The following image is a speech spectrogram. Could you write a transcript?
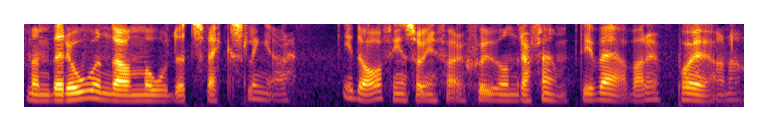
men beroende av modets växlingar. Idag finns ungefär 750 vävare på öarna.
